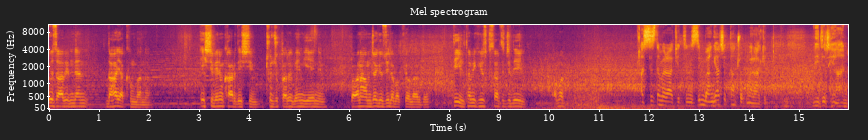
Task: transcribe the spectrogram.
öz abimden daha yakın bana. Eşi benim kardeşim, çocukları benim yeğenim. Bana amca gözüyle bakıyorlardı. Değil tabii ki yüz kısaltıcı değil. Ama Siz de merak ettiniz değil mi? Ben gerçekten çok merak ettim. Nedir yani?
